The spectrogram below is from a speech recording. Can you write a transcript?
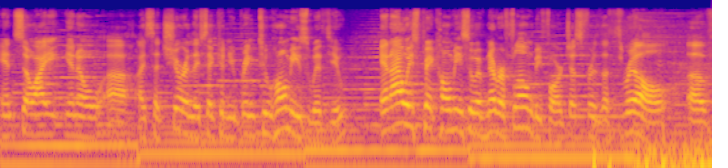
And so I, you know, uh, I said, sure. And they said, can you bring two homies with you? And I always pick homies who have never flown before just for the thrill of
